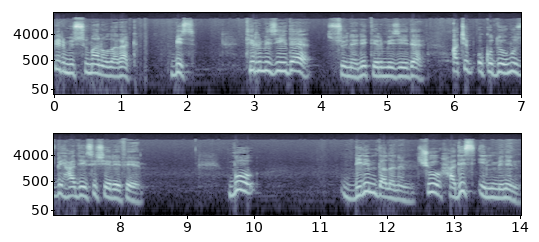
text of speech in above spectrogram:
bir Müslüman olarak biz Tirmizi'de, Süneni Tirmizi'de açıp okuduğumuz bir hadisi şerifi bu bilim dalının, şu hadis ilminin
